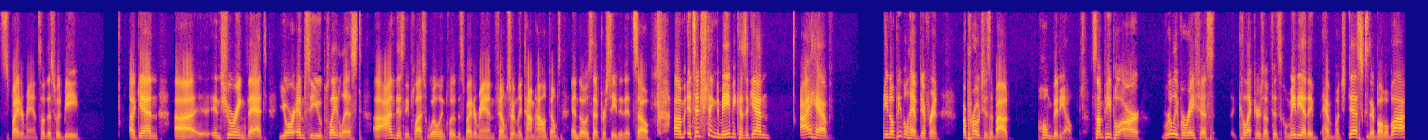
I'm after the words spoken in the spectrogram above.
Spider-Man. So this would be again uh, ensuring that your MCU playlist uh, on Disney Plus will include the Spider-Man film, certainly Tom Holland films, and those that preceded it. So um, it's interesting to me because again, I have, you know, people have different approaches about home video. Some people are really voracious collectors of physical media. They have a bunch of discs. They're blah blah blah.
